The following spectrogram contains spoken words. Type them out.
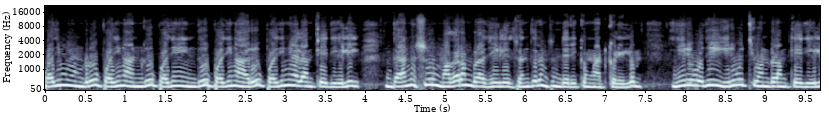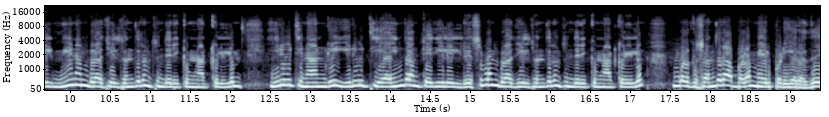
பதிமூன்று பதினான்கு பதினைந்து பதினாறு பதினேழாம் தேதிகளில் தனுசு மகரம் ராசிகளில் சந்திரன் சஞ்சரிக்கும் நாட்களிலும் இருபது இருபத்தி ஒன்றாம் தேதிகளில் மீனம் ராசியில் சந்திரன் சஞ்சரிக்கும் நாட்களிலும் இருபத்தி நான்கு இருபத்தி ஐந்தாம் தேதிகளில் ரிஷபம் ராசியில் சந்திரன் சஞ்சரிக்கும் நாட்களிலும் உங்களுக்கு சந்திராபலம் ஏற்படுகிறது.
